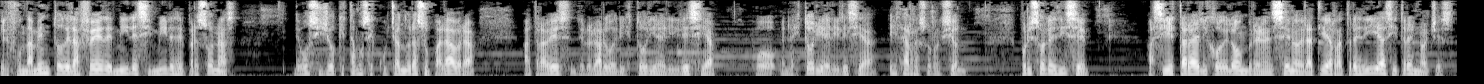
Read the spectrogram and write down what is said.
el fundamento de la fe de miles y miles de personas, de vos y yo que estamos escuchando ahora su palabra a través de lo largo de la historia de la iglesia, o en la historia de la iglesia, es la resurrección. Por eso les dice, así estará el Hijo del Hombre en el seno de la tierra tres días y tres noches,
